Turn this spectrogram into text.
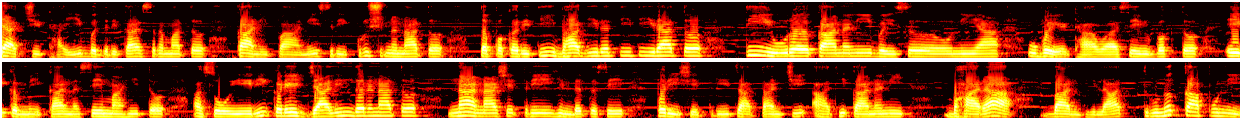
त्याची ठाई बद्रिकाश्रमात. कानिपा श्रीकृष्णनाथ. तप करीती भागीरथी तीरात. तीव्र काननी बैसनिया उभय ठावासे विभक्त एकमेकांसे माहीत. असो एरीकडे जालिंदरनाथ. नाना क्षेत्री हिंडतसे. परिक्षेत्री जातांची आधी काननी. भारा बांधिला तृण कापुनी.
